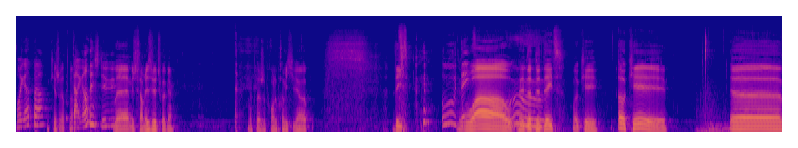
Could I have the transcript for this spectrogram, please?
Regarde pas. Ok, je regarde T'as pas. regardé, je t'ai vu. Ouais, mais je ferme les yeux, tu vois bien. Hop là, je prends le premier qui vient, hop. Date. Ouh, date. Waouh Ouh. Anecdote de date. Ok. Ok. Euh...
